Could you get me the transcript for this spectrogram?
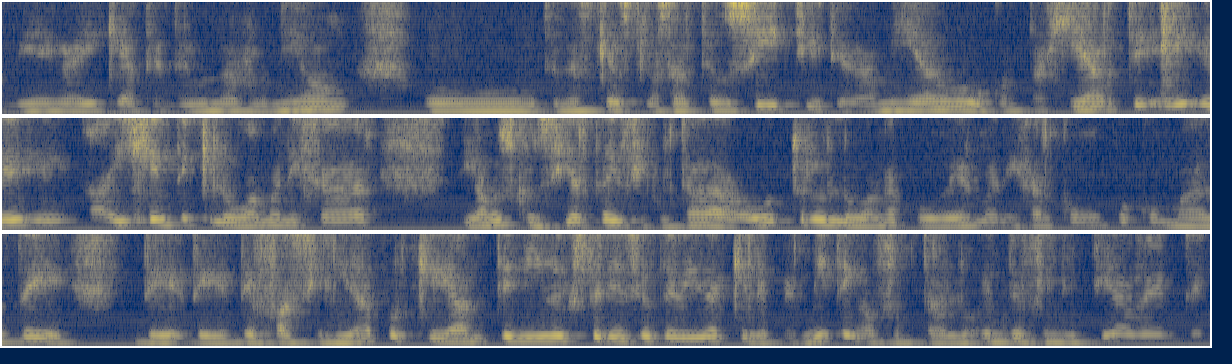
también hay que atender una reunión, o tenés que desplazarte a un sitio y te da miedo contagiarte. Eh, eh, hay gente que lo va a manejar, digamos, con cierta dificultad, otros lo van a poder manejar con un poco más de, de, de facilidad porque han tenido experiencias de vida que le permiten afrontarlo. En definitivamente,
